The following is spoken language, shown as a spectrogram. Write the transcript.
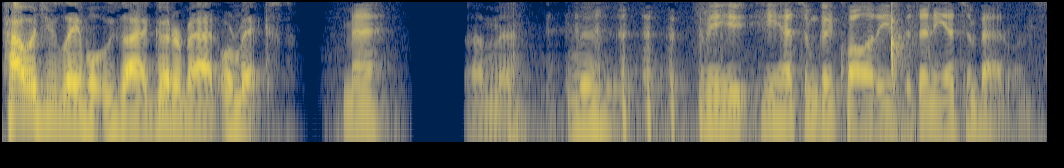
how would you label Uzziah? Good or bad or mixed? Meh. Uh, meh. Meh. I mean, he, he had some good qualities, but then he had some bad ones.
